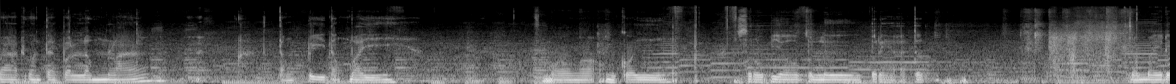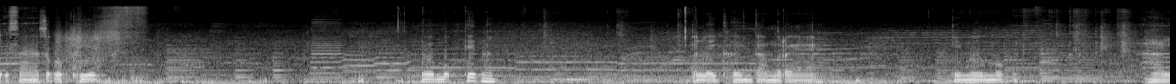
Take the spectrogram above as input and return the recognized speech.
បាទគាត់តែបលឹមឡើងទាំង2ទាំង3ស្មងអង្គុយស្រូបយកទៅលើព្រះអាទិត្យដើម្បីរក្សាសុខភាពមើលមុខទៀតណាក៏លេចឃើញកាមេរ៉ាគេមើលមុខហើយ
